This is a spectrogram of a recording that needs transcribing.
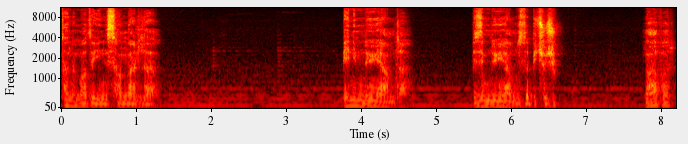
tanımadığı insanlarla, benim dünyamda, bizim dünyamızda bir çocuk ne yapar?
